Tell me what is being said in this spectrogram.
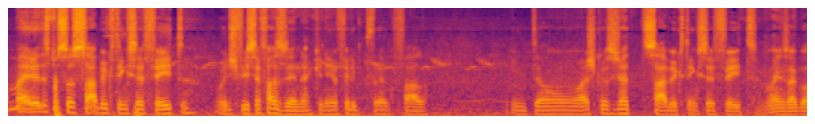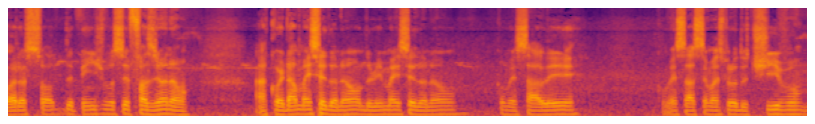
A maioria das pessoas sabe o que tem que ser feito. O difícil é fazer, né? Que nem o Felipe Franco fala. Então, acho que você já sabe o que tem que ser feito. Mas agora só depende de você fazer ou não acordar mais cedo ou não, dormir mais cedo ou não, começar a ler, começar a ser mais produtivo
